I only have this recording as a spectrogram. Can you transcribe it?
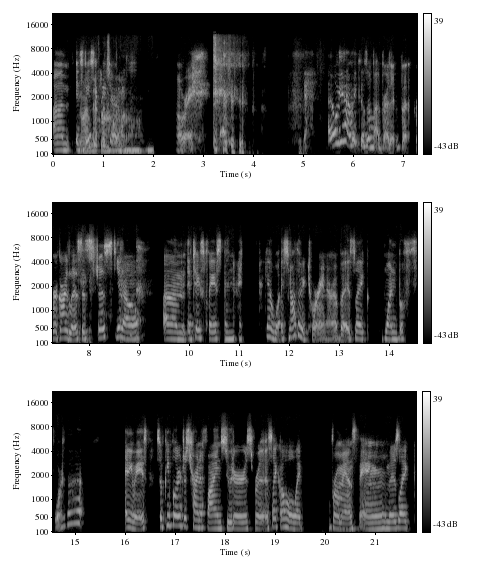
Um, it's don't have basically Netflix their- All right. I only have it because of my brother, but regardless, it's just you know, um, it takes place in I forget well, it's not the Victorian era, but it's like one before that. Anyways, so people are just trying to find suitors for it's like a whole like romance thing. There's like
